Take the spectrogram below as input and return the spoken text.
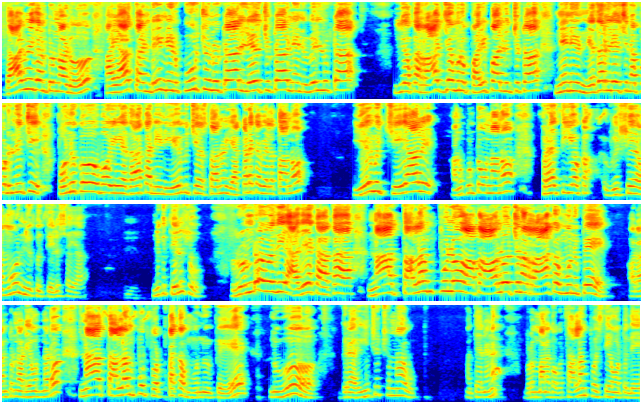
దావీదు అంటున్నాడు అయా తండ్రి నేను కూర్చునుట లేచుట నేను వెళ్ళుట ఈ యొక్క రాజ్యమును పరిపాలించుట నేను నిద్రలేచినప్పటి నుంచి పనుకోబోయేదాకా నేను ఏమి చేస్తానో ఎక్కడికి వెళతానో ఏమి చేయాలి అనుకుంటూ ఉన్నానో ప్రతి ఒక్క విషయము నీకు తెలుసయ్యా. నీకు తెలుసు. రెండవది అదే కాక నా తలంపులో ఒక ఆలోచన రాక మునిపే వాడు అంటున్నాడు ఏమంటున్నాడు? నా తలంపు పుట్టక మునిపే నువ్వు గ్రహించుచున్నావు. అంతేనా? ఇప్పుడు మనకు ఒక తలంపు వస్తే ఏముంటుంది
